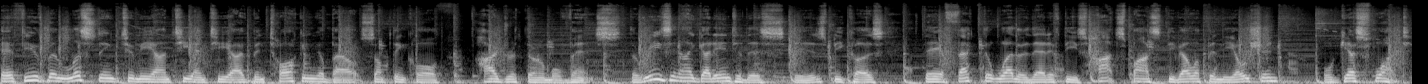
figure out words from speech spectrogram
if you've been listening to me on TNT, I've been talking about something called hydrothermal vents. The reason I got into this is because they affect the weather that if these hot spots develop in the ocean, well, guess what?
